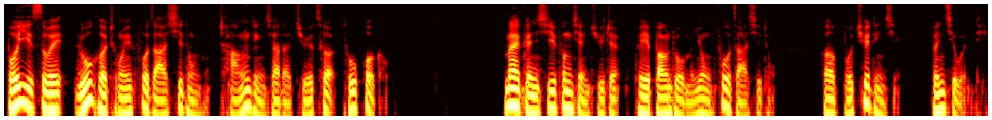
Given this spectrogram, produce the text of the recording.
博弈思维如何成为复杂系统场景下的决策突破口？麦肯锡风险矩阵可以帮助我们用复杂系统和不确定性分析问题。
